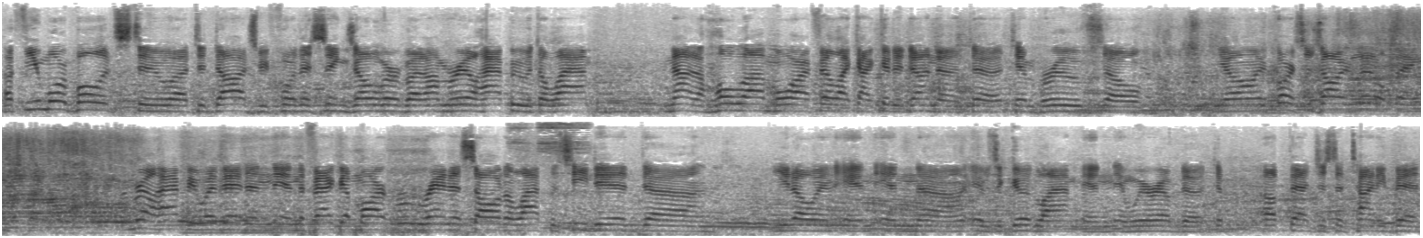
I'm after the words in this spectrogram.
a few more bullets to uh, to dodge before this thing's over. But I'm real happy with the lap not a whole lot more I felt like I could have done to, to, to, improve. So, you know, of course, there's always little things, but I'm real happy with it. And, and the fact that Mark ran as solid a lap as he did, uh, you know, and, and, and uh, it was a good lap, and, and we were able to, to up that just a tiny bit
